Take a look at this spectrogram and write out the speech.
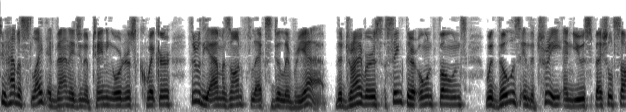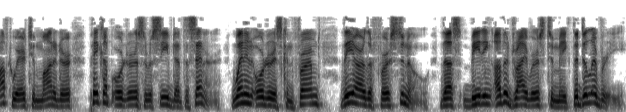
to have a slight advantage in obtaining orders quicker through the Amazon Flex delivery app. The drivers sync their own phones with those in the tree and use special software to monitor pickup orders received at the center. When an order is confirmed, they are the first to know, thus beating other drivers to make the delivery.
